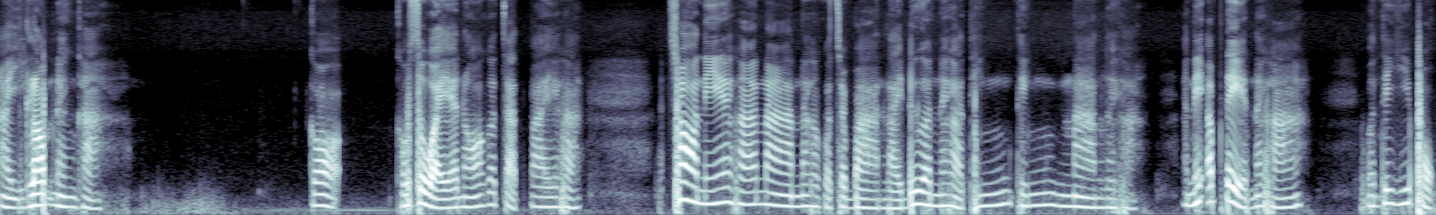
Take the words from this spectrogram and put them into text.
อ่าอีกรอบหนึ่งค่ะ ก็เขาสวยอะเนาะก็จัดไปค่ะ ช่อนี้นะคะนานนะคะกว่าจะบานหลายเดือนนะคะทิ้งทิ้งนานเลยค่ะ อันนี้อัปเดตนะคะ วันที่ยี่หก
